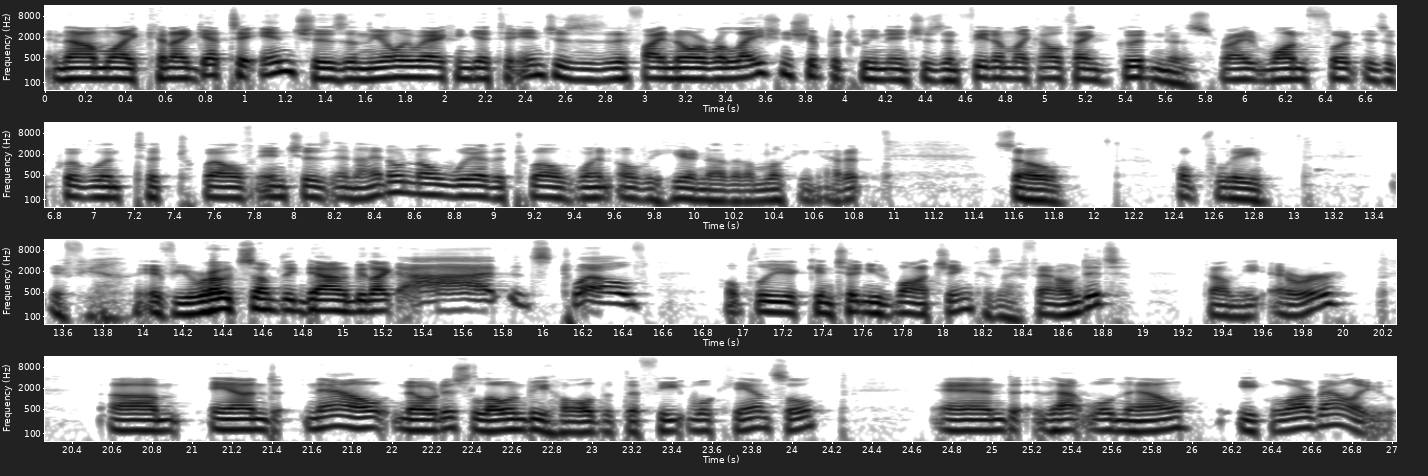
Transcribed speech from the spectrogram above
And now I'm like, can I get to inches? And the only way I can get to inches is if I know a relationship between inches and feet. I'm like, oh, thank goodness, right? One foot is equivalent to 12 inches. And I don't know where the 12 went over here now that I'm looking at it. So hopefully if you, if you wrote something down and be like, ah, it's 12, Hopefully you continued watching because I found it, found the error. Um, and now notice, lo and behold, that the feet will cancel and that will now equal our value.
